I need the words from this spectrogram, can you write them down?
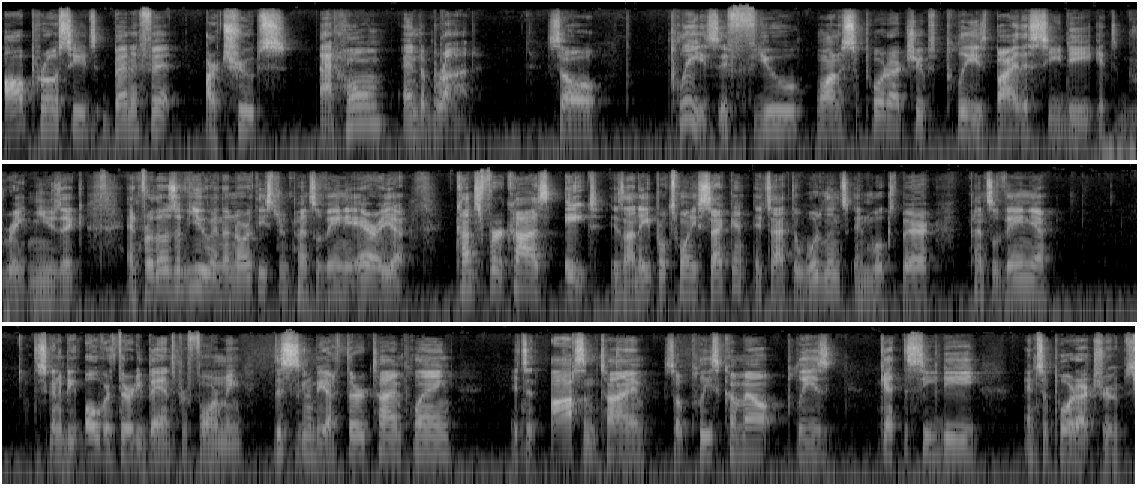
All proceeds benefit our troops at home and abroad. So please, if you want to support our troops, please buy the CD. It's great music. And for those of you in the northeastern Pennsylvania area, Concert for a Cause 8 is on April 22nd. It's at the Woodlands in Wilkes-Barre, Pennsylvania. There's going to be over 30 bands performing. This is going to be our third time playing. It's an awesome time. So please come out. Please get the CD and support our troops.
